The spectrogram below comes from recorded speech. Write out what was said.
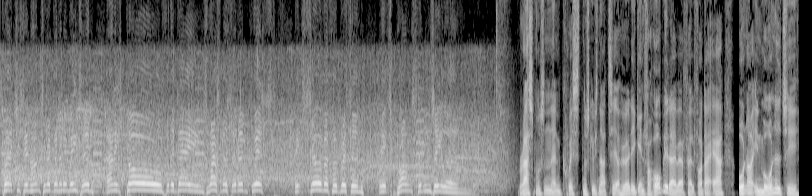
Purchase and Hunter are going to be beaten, and it's gold for the Danes, Rasmussen and Quist. It's silver for Britain, it's bronze for New Zealand. Rasmussen and Quest. Nu skal vi snart til at høre det igen. Forhåbentlig der i hvert fald, for der er under en måned til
